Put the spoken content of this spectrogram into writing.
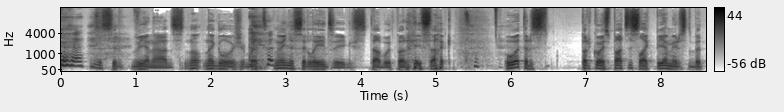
Viņas ir vienādas, nu, negluži, bet nu, viņas ir līdzīgas. Tā būtu pareizāk. Otrs, par ko es pats visu laiku piemirstu, bet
